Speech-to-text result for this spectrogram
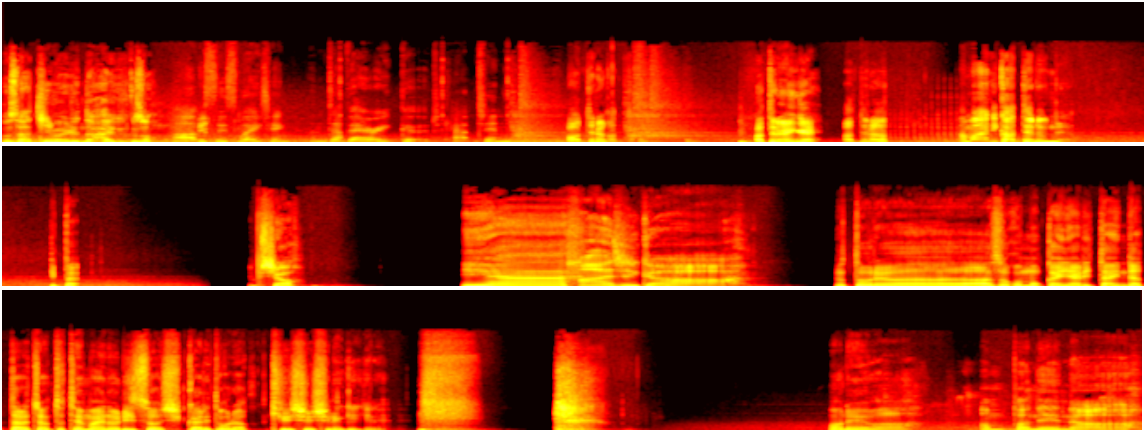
うせあっちにもいるんだ早く行くぞ Marks is waiting. And very good, Captain. 変わってなかった変合ってないんかい？わってなかった。たまに買ってるんだよ。一分一緒いやー。ちマジか。ょっと俺はあそこもう一回やりたいんだったらちゃんと手前のリスをしっかりと俺は吸収しなきゃいけない。わねえわ半端ねえな。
